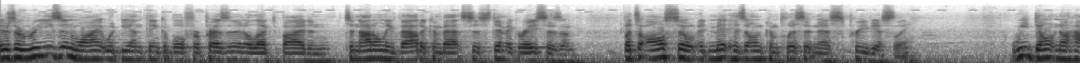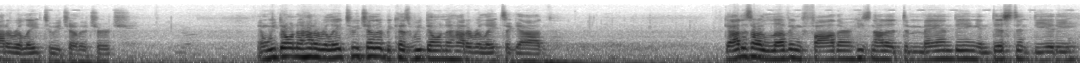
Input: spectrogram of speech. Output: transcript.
There's a reason why it would be unthinkable for President elect Biden to not only vow to combat systemic racism, but to also admit his own complicitness previously. We don't know how to relate to each other, church. And we don't know how to relate to each other because we don't know how to relate to God. God is our loving Father. He's not a demanding and distant deity.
